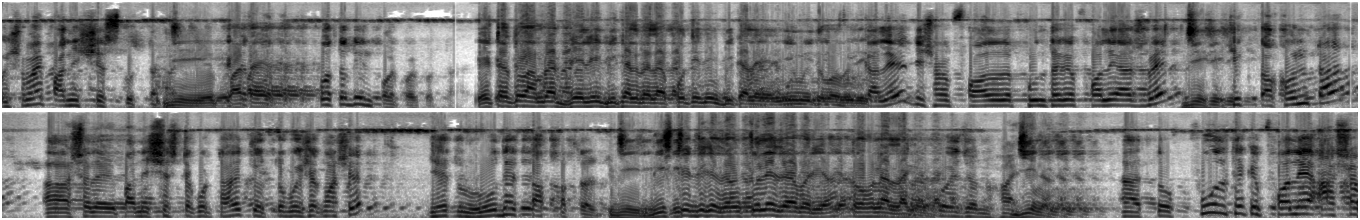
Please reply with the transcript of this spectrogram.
ওই সময় পানির সেচ করতে হয়। জি পাতায় কতদিন পর পর করতে হয়? এটা তো আমরা ডেলি বিকাল বেলা প্রতিদিন বিকালে নিয়মিত ভাবে দিই। কালে যে সময় ফল ফুল থেকে ফলে আসবে জি। ঠিক তখনটা আসলে পানির চেষ্টা করতে হয় চৈত্র বৈশাখ মাসে যেহেতু রোদের তাপমাত্রার জি বৃষ্টির দিকে যখন চলে যায় বাড়িয়া তখন আর লাগে প্রয়োজন হয়। জি না। তো ফুল থেকে ফলে আসা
